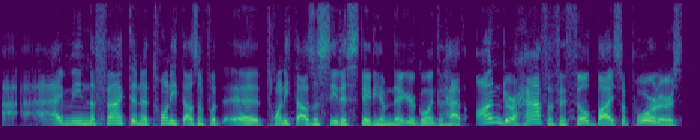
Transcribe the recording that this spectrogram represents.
I mean, the fact in a 20,000 foot, uh, 20,000 seated stadium that you're going to have under half of it filled by supporters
